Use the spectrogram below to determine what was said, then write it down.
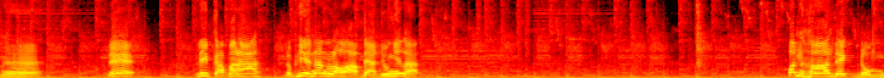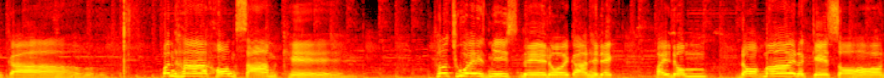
แม่นี่ รีบกลับมานะ แล้วพี่จะนั่งรออาบแดดอยู่อย่างนี้แหละ ปัญหาเด็กดมกาว ปัญหาของสามเคเธอช่วยมีเสน่ห์โดยการให้เด็กไปดมดอกไม้และเกสร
